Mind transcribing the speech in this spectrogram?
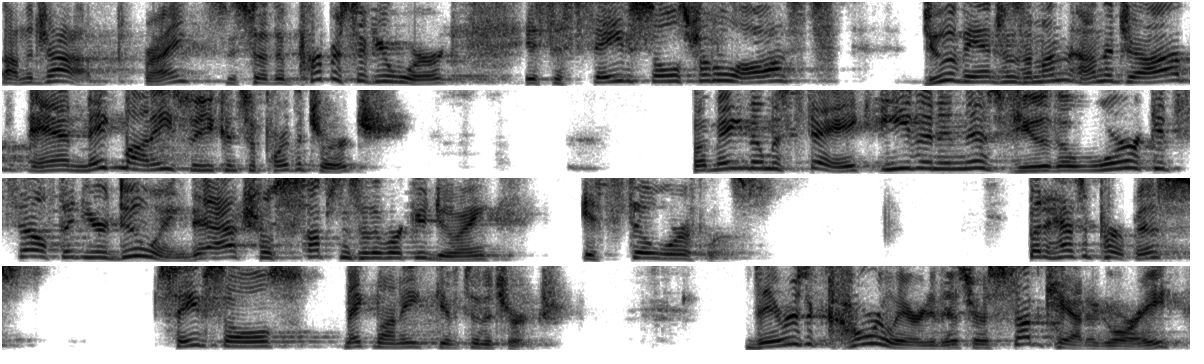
on the job, right? So, so the purpose of your work is to save souls for the lost, do evangelism on, on the job, and make money so you can support the church. But make no mistake, even in this view, the work itself that you're doing, the actual substance of the work you're doing, is still worthless. But it has a purpose save souls, make money, give to the church. There is a corollary to this or a subcategory,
